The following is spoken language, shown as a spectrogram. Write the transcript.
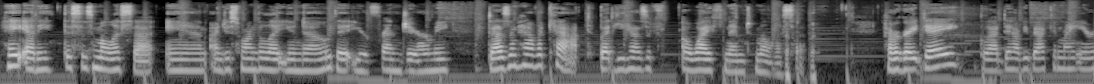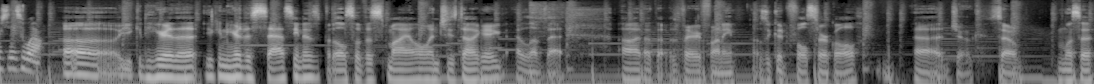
Hey, Eddie, this is Melissa, and I just wanted to let you know that your friend Jeremy doesn't have a cat, but he has a, a wife named Melissa. have a great day. Glad to have you back in my ears as well. Oh, you can hear the you can hear the sassiness, but also the smile when she's talking. I love that. Oh, I thought that was very funny. That was a good full circle uh, joke. So, Melissa,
